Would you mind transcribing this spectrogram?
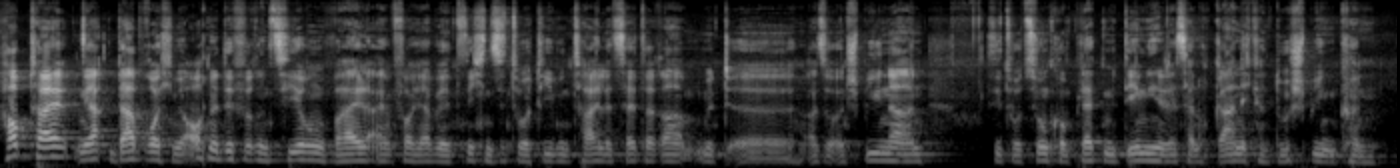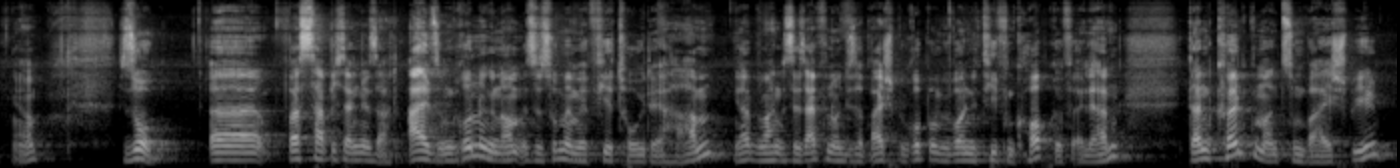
Hauptteil, ja, da bräuchten wir auch eine Differenzierung, weil einfach, ja, wir jetzt nicht einen situativen Teil etc. mit, äh, also in spielnahen Situationen komplett mit demjenigen, der es ja noch gar nicht kann, durchspielen können. Ja. So, äh, was habe ich dann gesagt? Also im Grunde genommen ist es so, wenn wir vier Torhüter haben, ja, wir machen das jetzt einfach nur in dieser Beispielgruppe und wir wollen den tiefen Korbgriff erlernen, dann könnte man zum Beispiel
